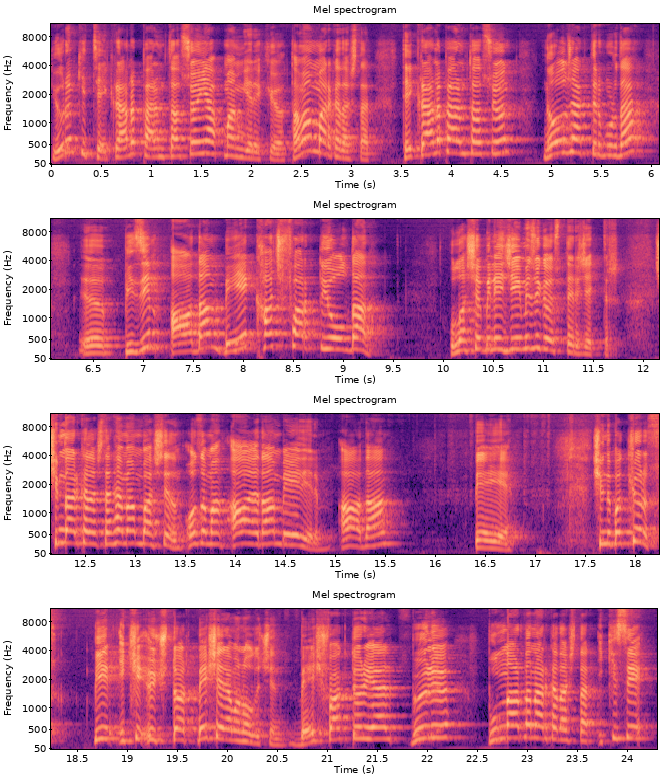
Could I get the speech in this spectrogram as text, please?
Diyorum ki tekrarlı permütasyon yapmam gerekiyor. Tamam mı arkadaşlar? Tekrarlı permütasyon ne olacaktır burada? Ee, bizim A'dan B'ye kaç farklı yoldan ulaşabileceğimizi gösterecektir. Şimdi arkadaşlar hemen başlayalım. O zaman A'dan B'ye diyelim. A'dan B'ye. Şimdi bakıyoruz. 1, 2, 3, 4, 5 eleman olduğu için 5 faktöriyel bölü bunlardan arkadaşlar ikisi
